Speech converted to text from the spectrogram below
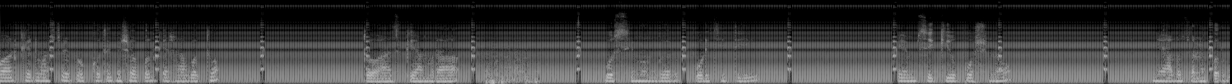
আর্কেড মাস্টারের পক্ষ থেকে সকলকে স্বাগত। তো আজকে আমরা পশ্চিমবঙ্গের পরিচিতি, এমসিকিউ প্রশ্ন নিয়ে আলোচনা করব।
